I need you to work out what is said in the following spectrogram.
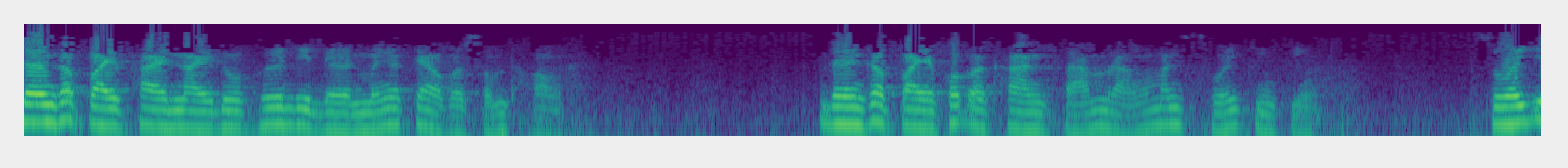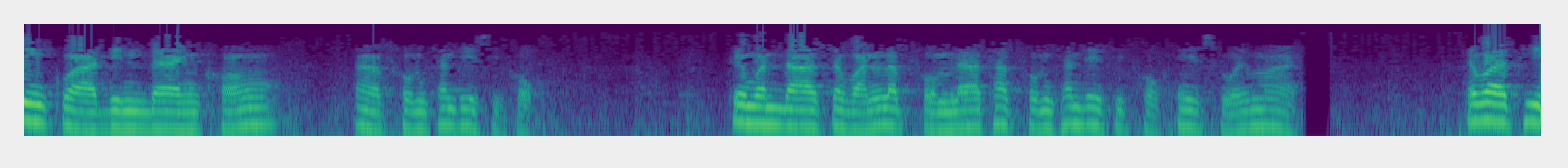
เดินเข้าไปภายในดูพื้นที่เดินเหมือนแก้วผสมทอง เดินเข้าไปพบอาคารสามหลังมันสวยจริง ๆ สวยยิ่งกว่าดินแดงของอพรหมชั้นที่สิบหก ที่งบรรดาสวรรค์ละผมแล้วถ้าผมชั้นที่สิบหกนี่สวยมาก แต่ว่าที่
